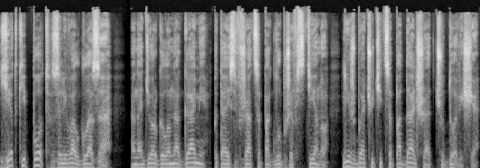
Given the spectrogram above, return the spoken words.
едкий пот заливал глаза. Она дергала ногами, пытаясь вжаться поглубже в стену, лишь бы очутиться подальше от чудовища.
